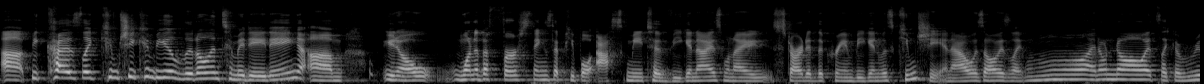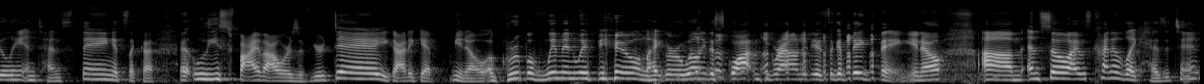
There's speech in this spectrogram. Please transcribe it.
uh, because like kimchi can be a little intimidating. Um, you know, one of the first things that people asked me to veganize when I started the Korean vegan was kimchi. And I was always like, oh, I don't know. It's like a really intense thing. It's like a, at least five hours of your day. You got to get, you know, a group of women with you and like are willing to squat on the ground. It's like a big thing, you know? Um, and so I was kind of like hesitant.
